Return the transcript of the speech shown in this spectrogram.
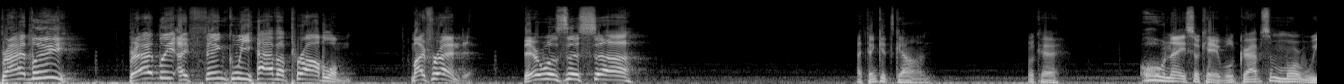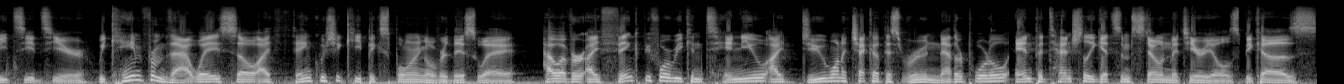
Bradley! Bradley, I think we have a problem. My friend, there was this, uh... I think it's gone. Okay. Oh, nice. Okay, we'll grab some more wheat seeds here. We came from that way, so I think we should keep exploring over this way. However, I think before we continue, I do want to check out this ruined nether portal and potentially get some stone materials because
